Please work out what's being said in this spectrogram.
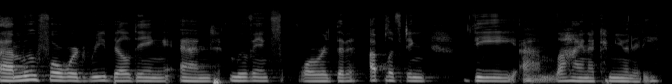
uh, move forward rebuilding and moving forward the uplifting the um, Lahaina community.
